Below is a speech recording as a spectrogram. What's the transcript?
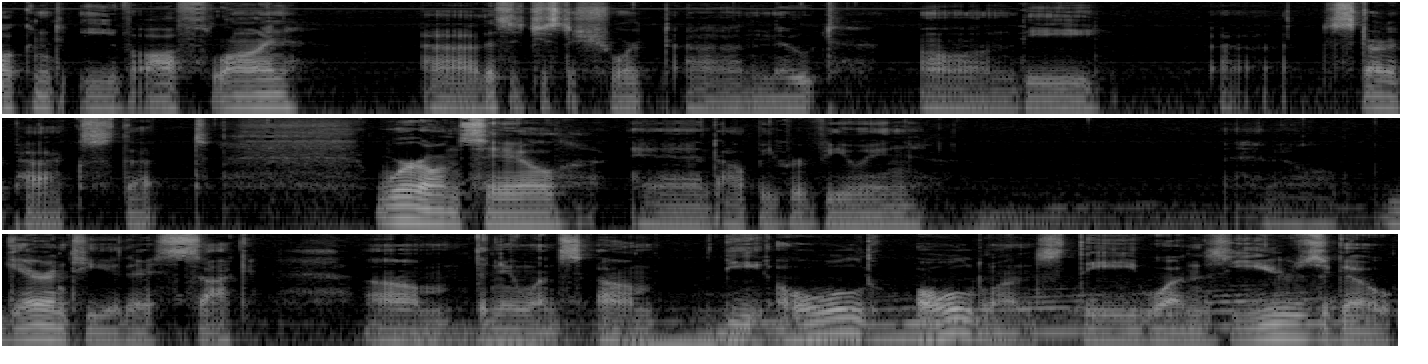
welcome to Eve Offline. Uh, this is just a short uh, note on the uh, starter packs that were on sale, and I'll be reviewing. And I'll guarantee you they suck. Um, the new ones, um, the old old ones, the ones years ago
